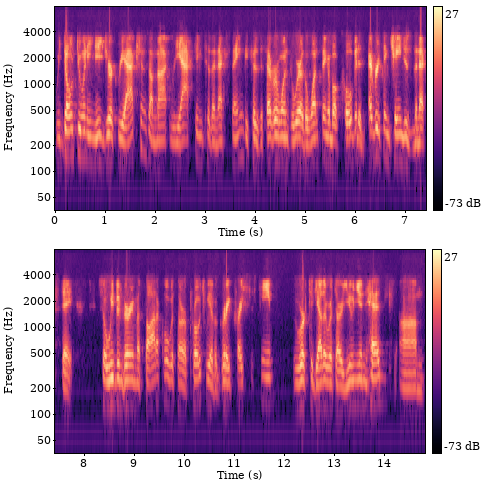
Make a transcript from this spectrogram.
We don't do any knee-jerk reactions. I'm not reacting to the next thing because if everyone's aware, the one thing about COVID is everything changes the next day. So we've been very methodical with our approach. We have a great crisis team. We work together with our union heads. Um,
